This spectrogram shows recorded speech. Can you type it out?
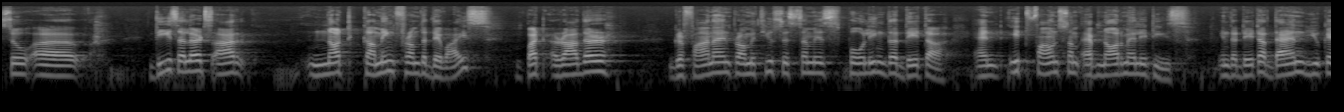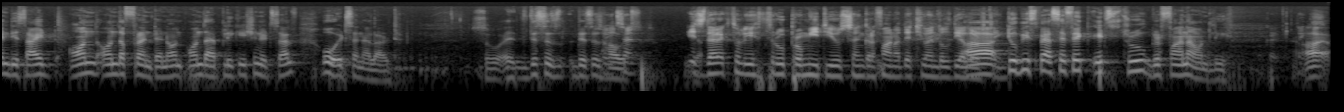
So uh, these alerts are not coming from the device, but rather Grafana and Prometheus system is polling the data and it found some abnormalities in the data, then you can decide on, on the front end, on, on the application itself, oh, it's an alert. So uh, this is, this is so how it's, It's Yeah. directly through Prometheus and Grafana that you handle the Uh, alerting. to be specific, it's through Grafana only. okay. Uh,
